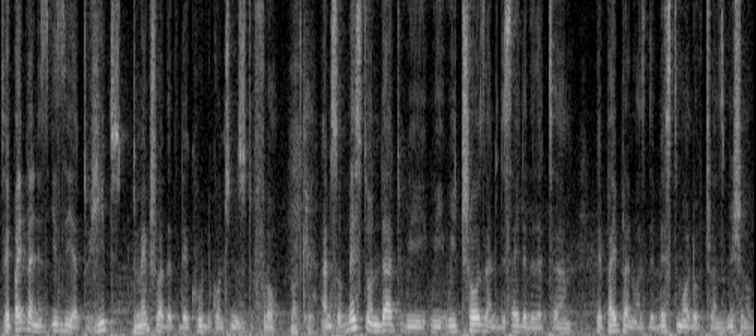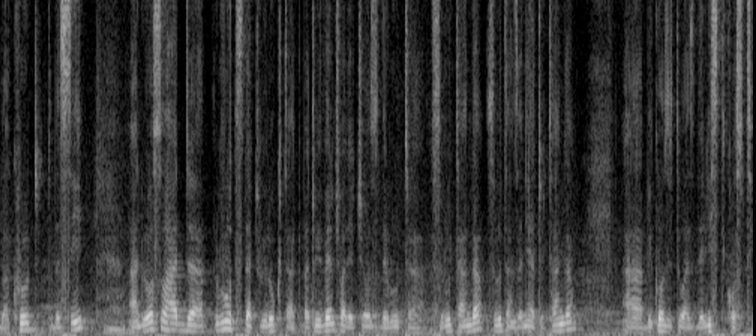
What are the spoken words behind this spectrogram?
So a pipeline is easier to hit to Mm. make sure that the crude continues to flow. Okay. And so based on that, we, we, we chose and decided that um, the pipeline was the best mode of transmission of the crude to the sea. Mm. And we also had uh, routes that we looked at, but we eventually chose the route uh, through Tanga, through Tanzania to Tanga, uh, because it was the least cost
